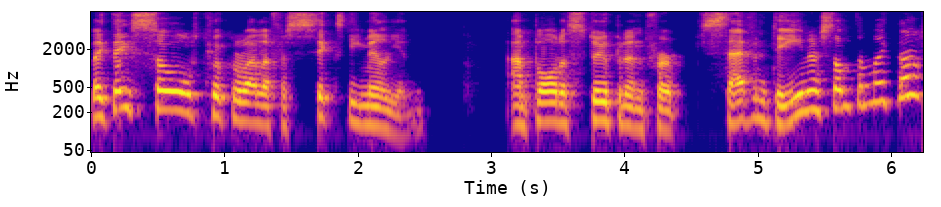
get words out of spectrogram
Like they sold Cucurella for 60 million and bought Estupiñán for 17 or something like that.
